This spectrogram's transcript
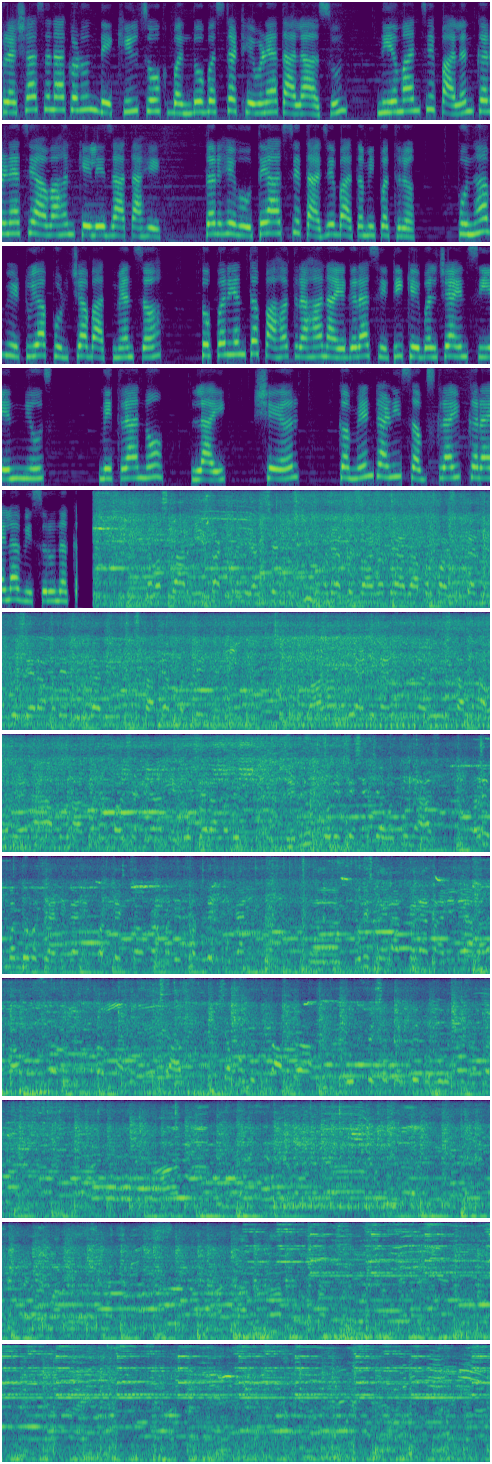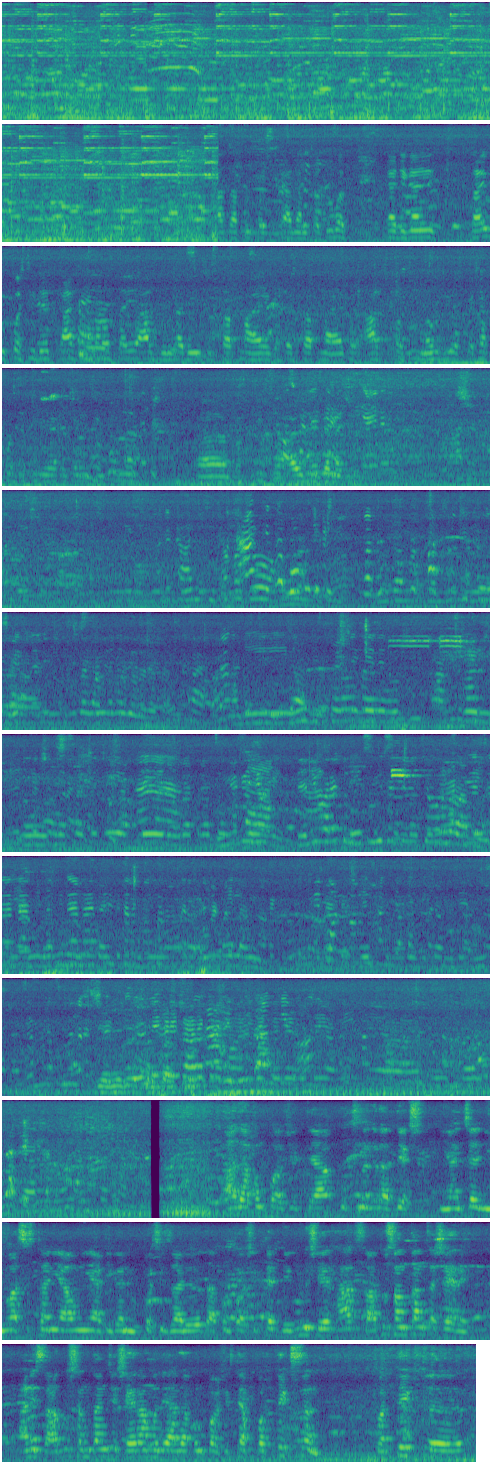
प्रशासनाकडून देखील चोख बंदोबस्त ठेवण्यात आला असून नियमांचे पालन करण्याचे आवाहन केले जात आहे. तर हे होते आजचे ताजे बातमीपत्र. पुन्हा भेटूया पुढच्या बातम्यांसह. तोपर्यंत पाहत रहा नायगरा सिटी केबलच्या एन सी एन न्यूज. मित्रांनो लाईक शेअर कमेंट आणि सबस्क्राईब करायला विसरू नका. नमस्कार मी साखरे यांचे मध्ये आपलं स्वागत आहे. आज आपण पाहू शकता देगलूर शहरामध्ये दुर्गा देवीची स्थापना प्रत्येक घरी भागामध्ये या ठिकाणी दुर्गा देवी स्थापना होत आहे आणि आपण आज पाहू शकता शहरामध्ये देगलूर पोलीस स्टेशनच्या वतीने आज कडक बंदोबस्त या ठिकाणी प्रत्येक चौकामध्ये प्रत्येक ठिकाणी पोलीस तैनात करण्यात आलेले आहे अशा पद्धतीनं आपल्या पोलीस स्टेशनतर्फे बंदोबस्त करण्यात आले आज आज आमच्यासोबत या ठिकाणी ताई उपस्थित आहेत. काय सांगणार आहोत ताई? आज दुर्गा देवीची स्थापना आहे घटस्थापना आहे. तर आजपासून नऊ दिवस कशा पद्धतीने या ठिकाणी संपूर्ण भक्तीचं आयोजन करण्याची? आणि नऊ दिवसाचे गेले आमचे नऊ जे आपले नवरात्राचं उत्सव आहे. ते सुसंगत नवीन नवीन महिलांना वेगवेगळे कार्यक्रम आज आपण पाहू शकत्या उपनगर अध्यक्ष यांच्या निवासस्थानी आम्ही या ठिकाणी उपस्थित झालेलो आहोत. आपण पाहू शकत्या देगलू शहर हा साधू संतांचा शहर आहे. आणि साधू संतांच्या शहरामध्ये आज आपण पाहू शकत्या प्रत्येक सण प्रत्येक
